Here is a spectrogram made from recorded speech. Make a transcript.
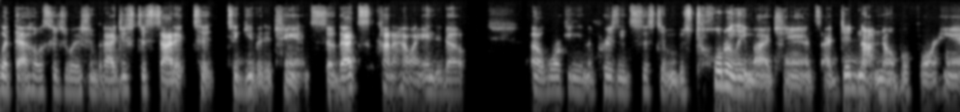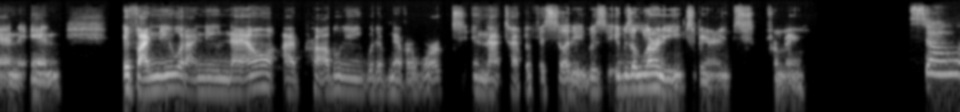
with that whole situation, but I just decided to to give it a chance. So that's kind of how I ended up uh, working in the prison system. It was totally my chance. I did not know beforehand, and if I knew what I knew now, I probably would have never worked in that type of facility. It was it was a learning experience for me. So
